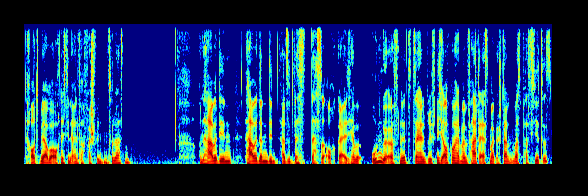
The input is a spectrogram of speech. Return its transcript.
Traute mir aber auch nicht, den einfach verschwinden zu lassen. Und habe den, habe dann den, also das, das war auch geil. Ich habe ungeöffnet, sozusagen den Brief nicht aufgemacht, habe meinem Vater erstmal gestanden, was passiert ist.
